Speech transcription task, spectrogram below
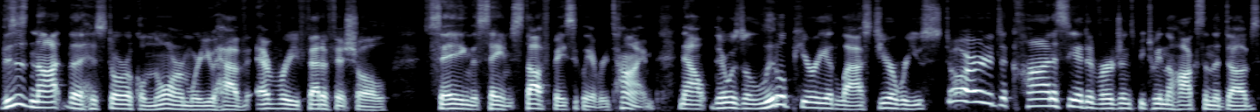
This is not the historical norm where you have every Fed official saying the same stuff basically every time. Now, there was a little period last year where you started to kind of see a divergence between the Hawks and the Doves,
